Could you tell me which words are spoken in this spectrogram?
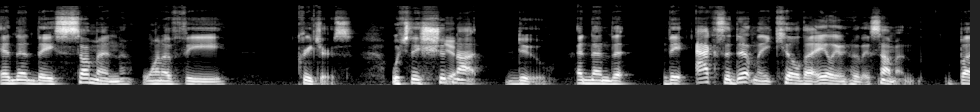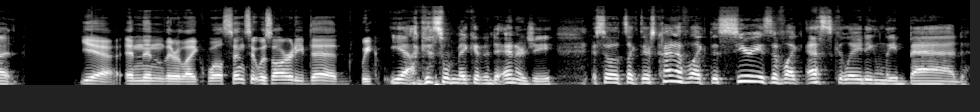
and then they summon one of the creatures which they should yeah. not do and then the they accidentally kill the alien who they summon. But yeah, and then they're like, well, since it was already dead, we yeah, I guess we'll make it into energy. So it's like there's kind of like this series of like escalatingly bad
